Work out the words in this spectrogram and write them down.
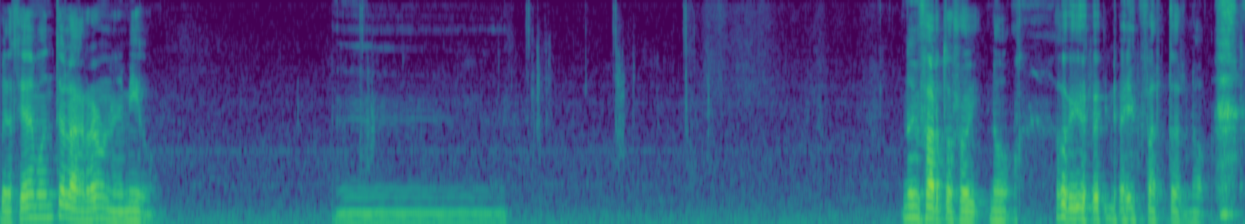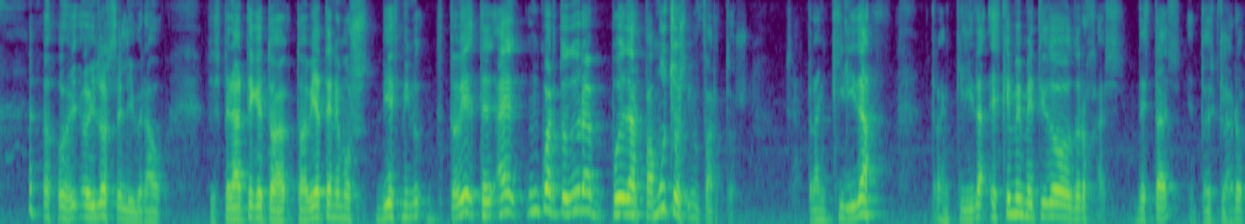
Velocidad de momento al agarrar un enemigo. Mm. No infartos hoy, no. Hoy, no hay infartos, no. Hoy, hoy los he librado. Espérate que to- todavía tenemos 10 minutos. Todavía un cuarto de hora puede dar para muchos infartos. O sea, tranquilidad, tranquilidad. Es que me he metido drogas de estas, entonces claro,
